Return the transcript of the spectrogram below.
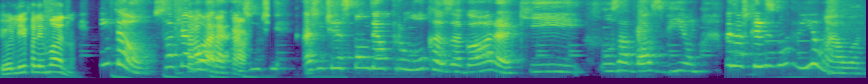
eu li e falei, mano. Então, só que agora, a gente, a gente respondeu pro Lucas agora que os avós viam, mas acho que eles não viam ela.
